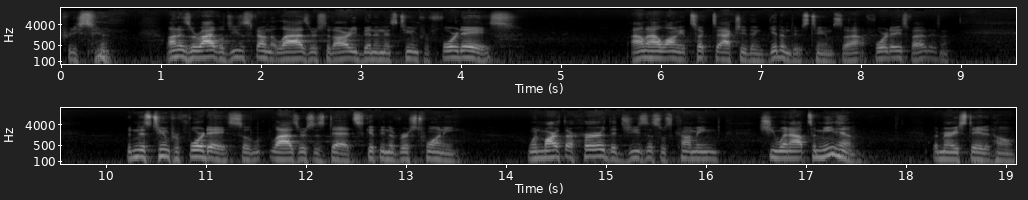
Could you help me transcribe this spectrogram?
pretty soon. On his arrival, Jesus found that Lazarus had already been in his tomb for four days. I don't know how long it took to actually then get him to his tomb. So, uh, four days, five days? Been in his tomb for four days, so Lazarus is dead. Skipping to verse 20. When Martha heard that Jesus was coming, she went out to meet him, but Mary stayed at home.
